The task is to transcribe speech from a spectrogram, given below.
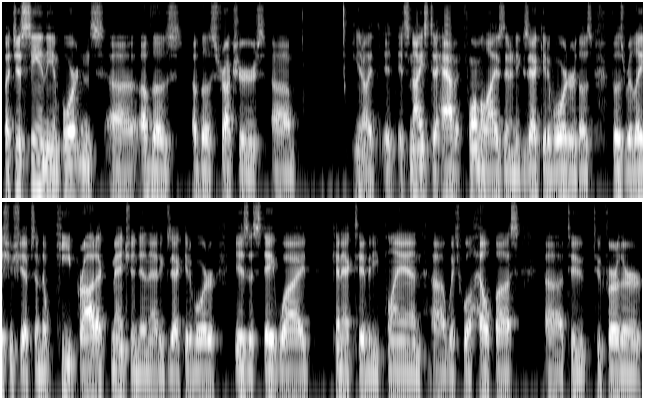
but just seeing the importance uh, of those of those structures, um, you know, it, it, it's nice to have it formalized in an executive order. Those those relationships and the key product mentioned in that executive order is a statewide connectivity plan, uh, which will help us uh, to to further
